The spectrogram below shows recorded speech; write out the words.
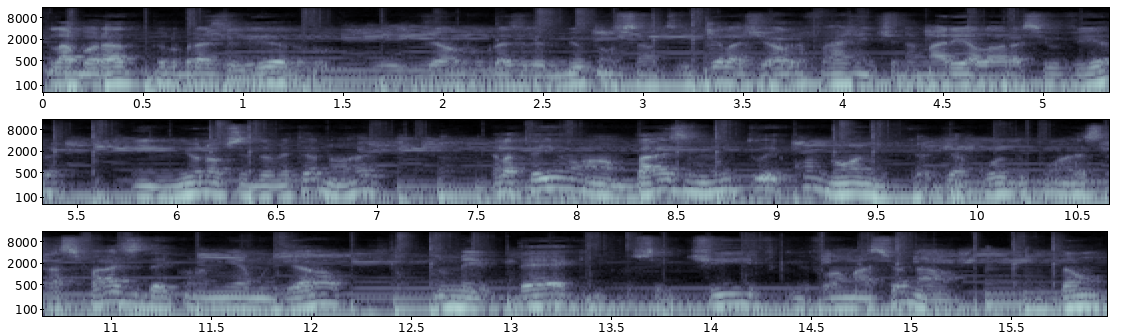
Elaborado pelo brasileiro, o geógrafo brasileiro Milton Santos e pela geógrafa argentina Maria Laura Silveira, em 1999, ela tem uma base muito econômica, de acordo com as, as fases da economia mundial, no meio técnico, científico, informacional. Então,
